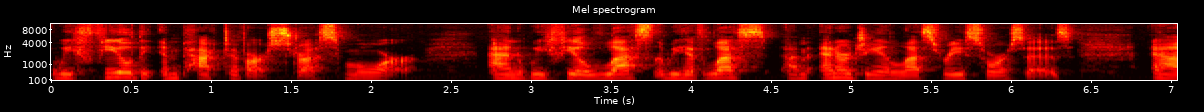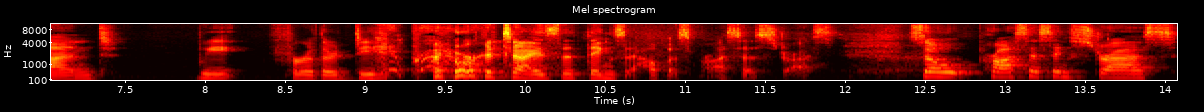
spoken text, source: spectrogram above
we feel the impact of our stress more and we feel less we have less um, energy and less resources and we further deprioritize the things that help us process stress so processing stress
